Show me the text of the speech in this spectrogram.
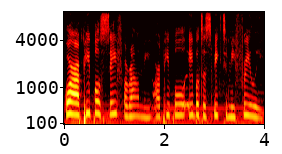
Or are people safe around me? Are people able to speak to me freely?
